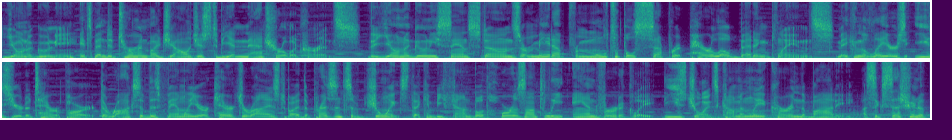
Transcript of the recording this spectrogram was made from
Yonaguni. It's been determined by geologists to be a natural occurrence. The Yonaguni sandstones are made up from multiple separate parallel bedding planes, making the layers easier to tear apart. The rocks of this family are characterized by the presence of joints that can be found both horizontally and vertically. These joints commonly occur in the body. A succession of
